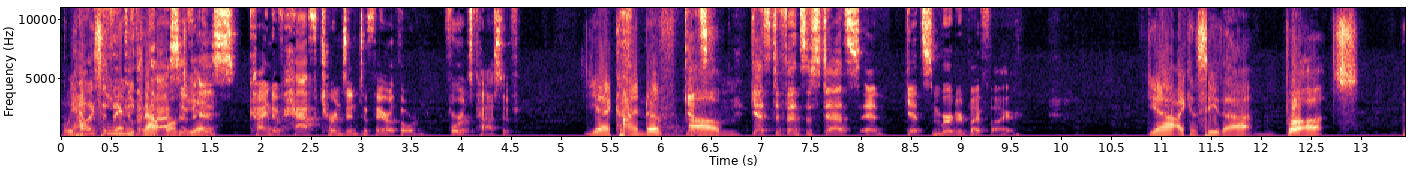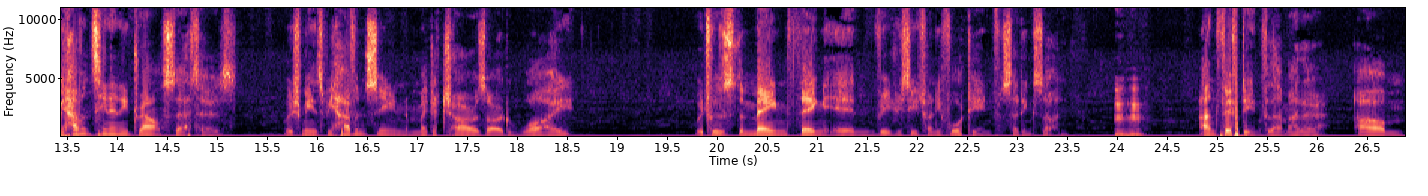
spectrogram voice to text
We I haven't like seen any drought ones yet. as kind of half turns into Ferrothorn for its passive. Yeah, kind of. Gets, Um, gets defensive stats and gets murdered by fire. yeah, I can see that, but we haven't seen any drought setters, which means we haven't seen Mega Charizard Y, which was the main thing in VGC 2014 for Setting Sun. Mm-hmm. And 15 for that matter. Um,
